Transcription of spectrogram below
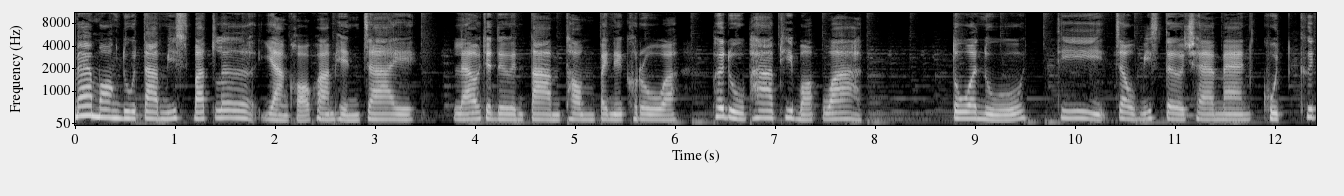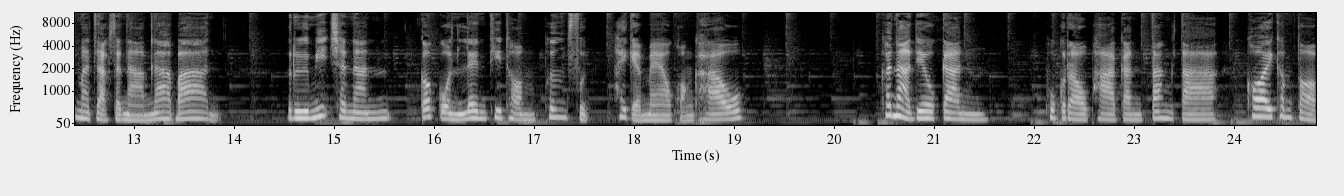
แม่มองดูตามมิสบัตเลอร์อย่างขอความเห็นใจ แล้วจะเดินตามทอมไปในครัว เพื่อดูภาพที่บ๊อบวาด ตัวหนูที่เจ้ามิสเตอร์แชร์แมนขุดขึ้นมาจากสนามหน้าบ้าน หรือมิฉะนั้นก็กลเล่นที่ทอมเพิ่งฝึกให้แก่แมวของเขา ขณะเดียวกัน พวกเราพากันตั้งตาคอยคำตอบ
